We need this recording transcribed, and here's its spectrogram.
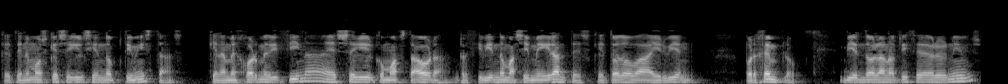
que tenemos que seguir siendo optimistas, que la mejor medicina es seguir como hasta ahora, recibiendo más inmigrantes, que todo va a ir bien. Por ejemplo, viendo la noticia de Euronews,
